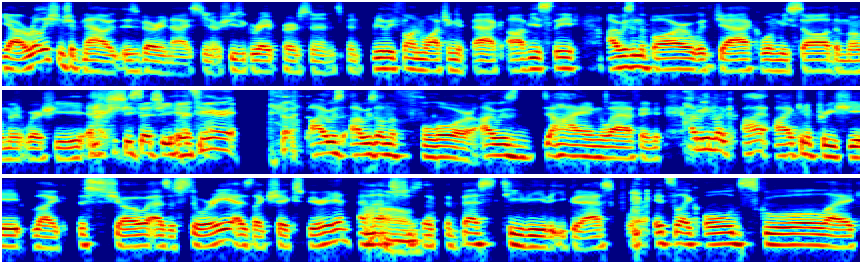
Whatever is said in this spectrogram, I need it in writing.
yeah, our relationship now is, is, very nice. You know, she's a great person. It's been really fun watching it back. Obviously, I was in the bar with Jack when we saw the moment where she she said she hates. Let's hear it. I was I was on the floor. I was dying laughing. I mean, like I I can appreciate like the show as a story as like Shakespearean, and oh. that's just like the best TV that you could ask for. It's like old school. Like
